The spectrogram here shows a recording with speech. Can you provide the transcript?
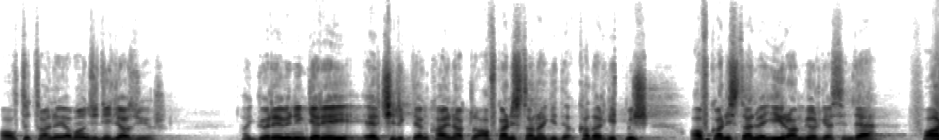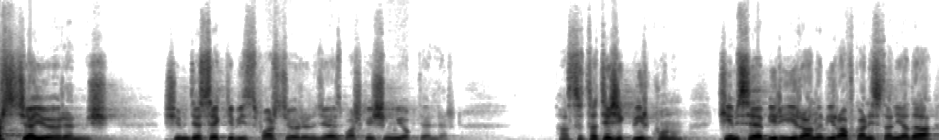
Altı tane yabancı dil yazıyor. Ha, görevinin gereği elçilikten kaynaklı Afganistan'a kadar gitmiş. Afganistan ve İran bölgesinde Farsçayı öğrenmiş. Şimdi desek ki biz Farsça öğreneceğiz, başka işin mi yok derler. Ha, stratejik bir konum. Kimse bir İran'ı, bir Afganistan'ı ya da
